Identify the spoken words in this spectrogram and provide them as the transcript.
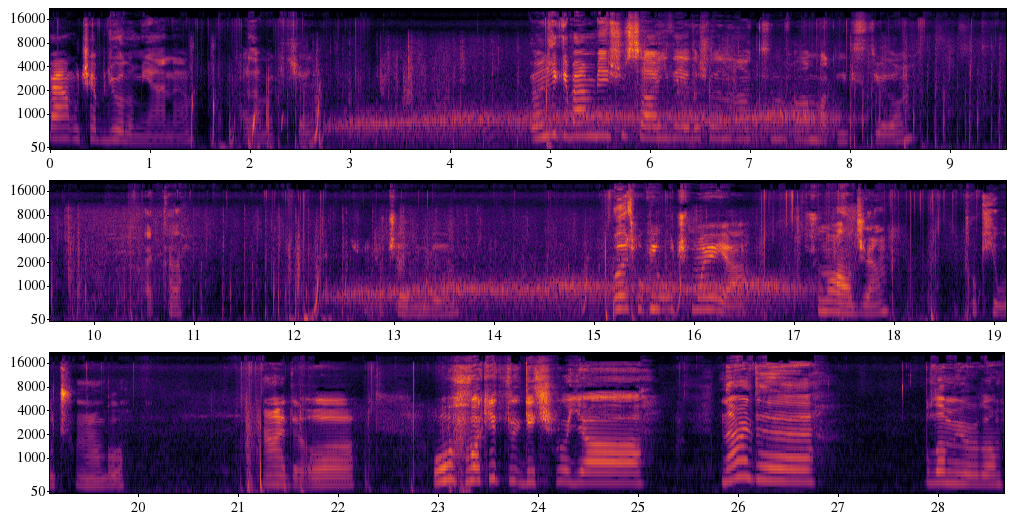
Ben uçabiliyorum yani. Aramak için. Önceki ben bir şu sahile ya da şuranın arkasına falan bakmak istiyorum. Dakika. Uçalım bir. Böyle çok iyi uçmuyor ya. Şunu alacağım. Çok iyi uçmuyor bu. Nerede o? Of vakit geçiyor ya. Nerede? Bulamıyorum.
